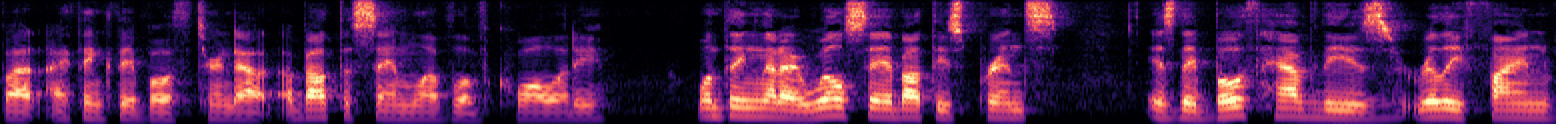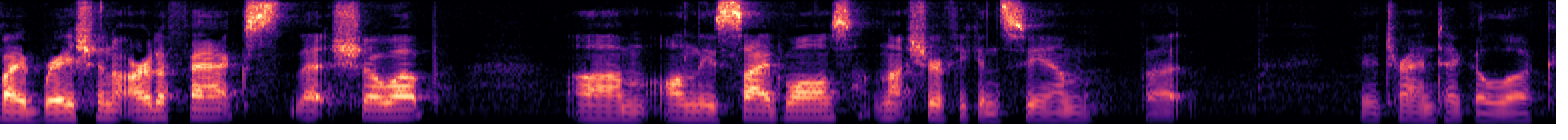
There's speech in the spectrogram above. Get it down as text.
But I think they both turned out about the same level of quality. One thing that I will say about these prints is they both have these really fine vibration artifacts that show up um, on these sidewalls. I'm not sure if you can see them, but you try and take a look.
